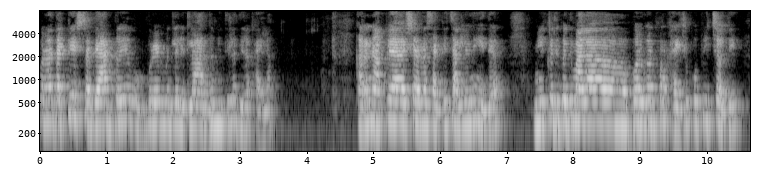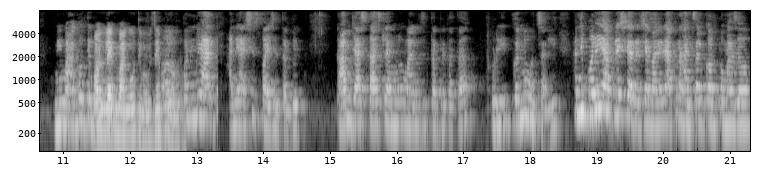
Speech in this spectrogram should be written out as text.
पण आता टेस्ट ते अर्ध ब्रेड मधलं घेतलं अर्ध मी तिला दिलं खायला. कारण आपल्या शरीरासाठी चांगले नाही त्या. मी कधी कधी मला बर्गर पण खायची खूप इच्छा होते. मी मागवते. ऑनलाईन मागवते हा, पण मी अर्ध आणि अशीच पाहिजे तब्येत. काम जास्त असल्यामुळे माझी तब्येत आता थोडी कमी होत चालली. आणि बरी आपल्या शरीराच्या मानाने आपण हालचाल करतो. माझं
